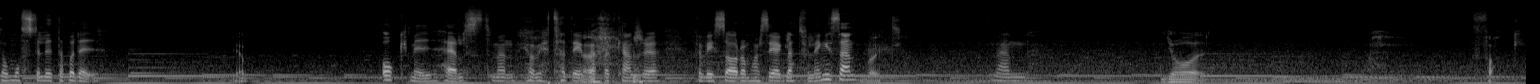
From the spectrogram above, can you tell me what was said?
de måste lita på dig. Ja. Och mig helst, men jag vet att det skeppet kanske för vissa av dem har seglat för länge sedan. Right. Men Jag... Fuck.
